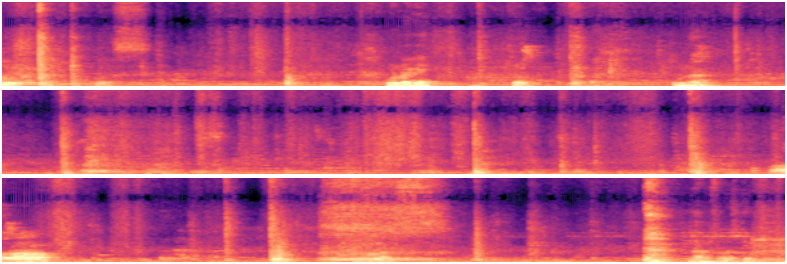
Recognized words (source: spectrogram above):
सो बस. पुन्हा घे. So, पुन्हा. लांब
